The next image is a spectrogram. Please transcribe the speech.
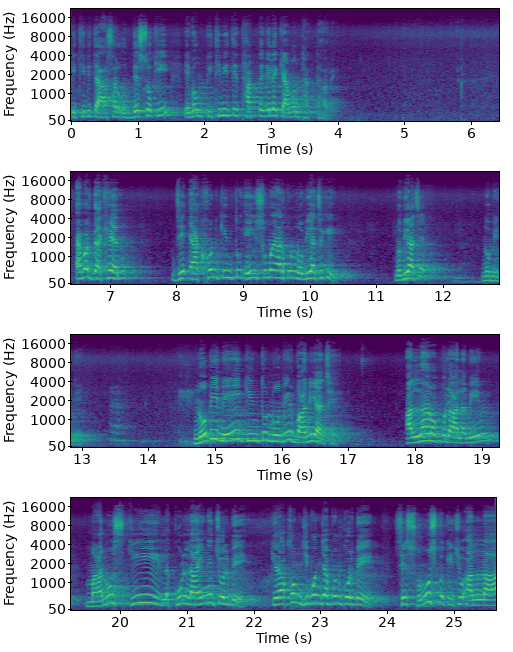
পৃথিবীতে আসার উদ্দেশ্য কি এবং পৃথিবীতে থাকতে গেলে কেমন থাকতে হবে? এবার দেখেন যে এখন কিন্তু এই সময় আর কোনো নবী আছে কি? নবী আছে? নবী নেই। নবী নেই কিন্তু নবীর বাণী আছে। আল্লাহ রব্বুল আলমিন মানুষ কি, কোন লাইনে চলবে, কীরকম জীবনযাপন করবে সে সমস্ত কিছু আল্লাহ,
